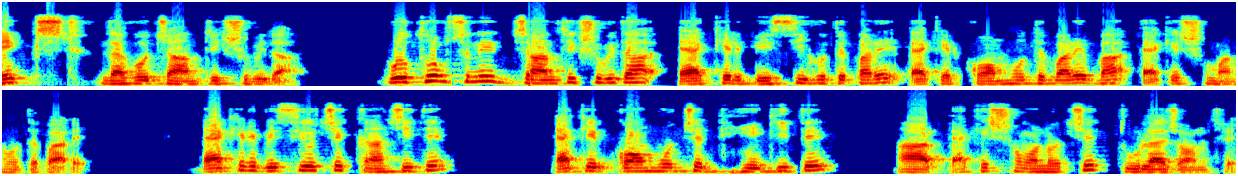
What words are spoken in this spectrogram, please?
নেক্সট দেখো যান্ত্রিক সুবিধা। প্রথম শ্রেণির যান্ত্রিক সুবিধা একের বেশি হতে পারে, একের কম হতে পারে বা একের সমান হতে পারে। একের বেশি হচ্ছে কাঁচিতে, একের কম হচ্ছে ঢেঁকিতে, আর একের সমান হচ্ছে তুলা যন্ত্রে।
